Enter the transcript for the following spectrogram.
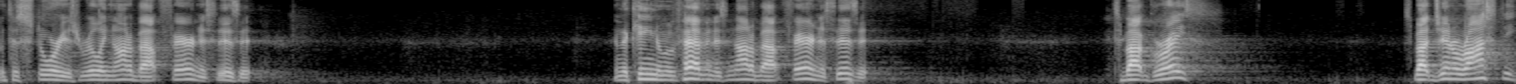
But this story is really not about fairness, is it? And the kingdom of heaven is not about fairness, is it? It's about grace, it's about generosity,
